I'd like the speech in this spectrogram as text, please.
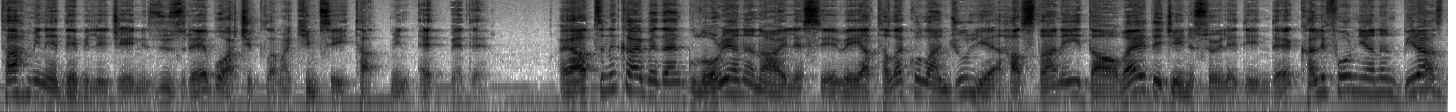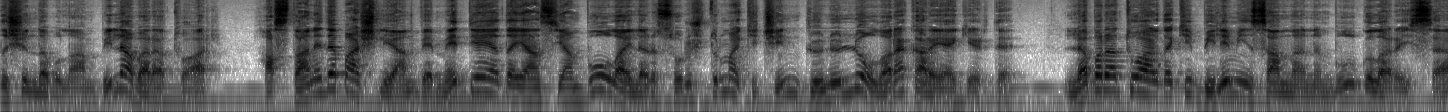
Tahmin edebileceğiniz üzere bu açıklama kimseyi tatmin etmedi. Hayatını kaybeden Gloria'nın ailesi ve yatalak olan Julia hastaneyi dava edeceğini söylediğinde Kaliforniya'nın biraz dışında bulunan bir laboratuvar hastanede başlayan ve medyaya da yansıyan bu olayları soruşturmak için gönüllü olarak araya girdi. Laboratuvardaki bilim insanlarının bulguları ise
